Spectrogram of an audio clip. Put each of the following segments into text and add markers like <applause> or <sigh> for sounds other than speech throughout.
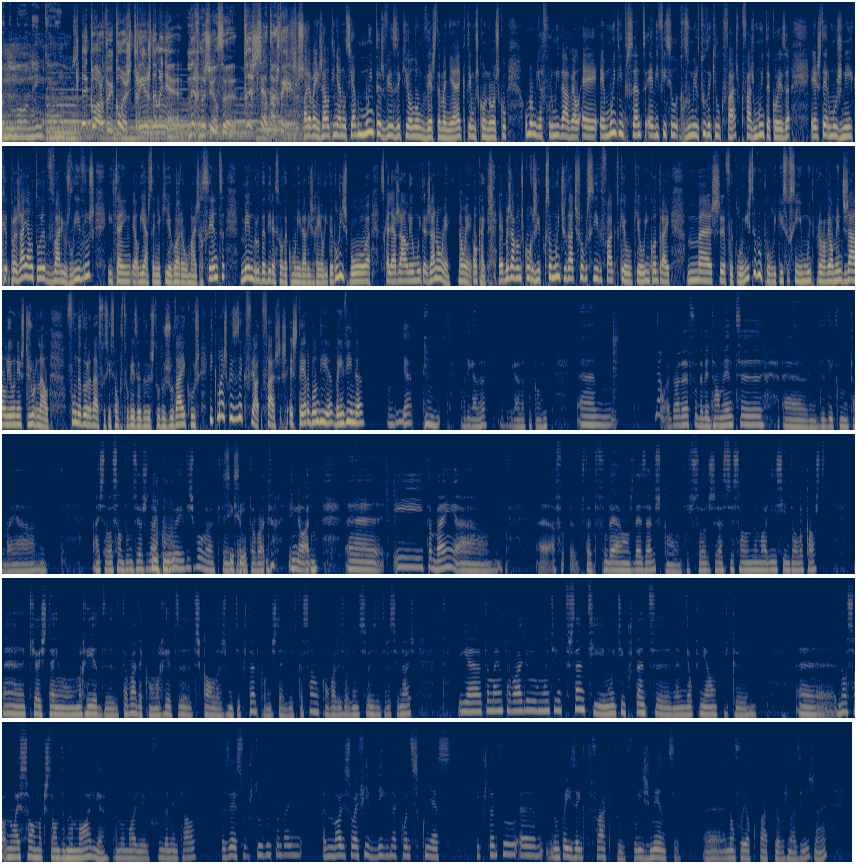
when the morning comes. Acorde com as 3 da manhã, na Renascença, das 7 às 10. Ora bem, já o tinha anunciado muitas vezes aqui ao longo desta manhã que temos connosco uma mulher formidável. É, é muito interessante, é difícil resumir tudo aquilo que faz, porque faz muita coisa. É Esther Musnik, para já é autora de vários livros e tem, aliás, tenho aqui agora o mais recente, membro da direção da comunidade israelita de Lisboa. Se calhar já leu muita, já não é, não é, ok. É, mas já vamos corrigir, porque são muitos dados sobre si, de facto, que eu, que eu encontrei. Mas eh, foi colunista do público, isso sim, muito provavelmente já leu neste jornal. Fundadora da Associação Portuguesa de Estudos Judaicos. E que mais coisas é que fa- faz? Esther, bom dia, bem-vinda. Bom dia, <clears throat> obrigada, obrigada pelo convite. Ahm, não, agora fundamentalmente ahm, dedico-me também à, à instalação do Museu Judaico em Lisboa, que, tem, Sim, que é um trabalho <laughs> enorme. Ah, e também à- portanto, fundei há uns 10 anos com professores a Associação de Memória e Ensino do Holocausto, eh, que hoje tem uma rede, trabalha com uma rede de, escolas muito importante, com o Ministério da Educação, com várias organizações internacionais. E é também um trabalho muito interessante e muito importante, na minha opinião, porque eh, não, só, não é só uma questão de memória, a memória é fundamental, mas é sobretudo também a memória só é fidedigna quando se conhece. E, portanto, eh, num país em que, de facto, felizmente, eh, não foi ocupado pelos nazis, não é?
